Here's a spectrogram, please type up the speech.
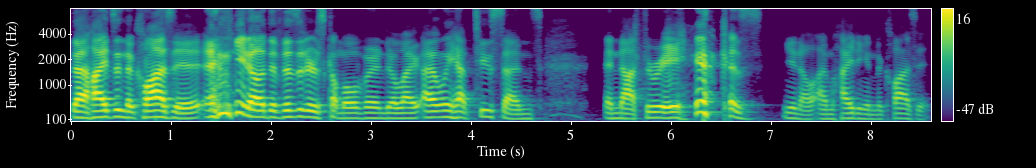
that hides in the closet. And, you know, the visitors come over and they're like, I only have two sons and not three because, you know, I'm hiding in the closet.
